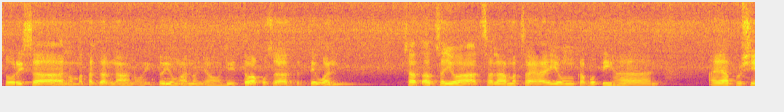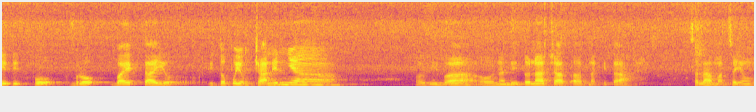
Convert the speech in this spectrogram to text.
Sorry sa ano matagal na ano. Ito yung ano niya, oh. Dito ako sa 31. Shout out sa iyo at salamat sa iyong kabutihan. I appreciate it po, bro. Bike tayo. Ito po yung channel niya. O, di ba? O, nandito na. Shout out na kita. Salamat sa yung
